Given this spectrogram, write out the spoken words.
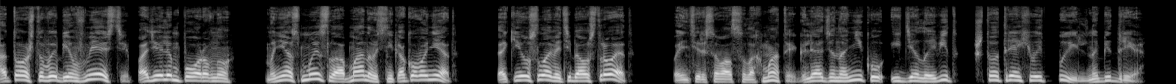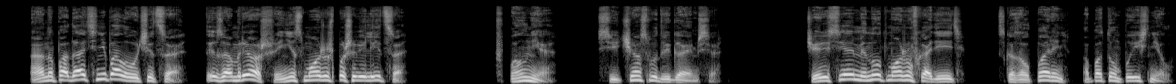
А то, что выбьем вместе, поделим поровну. Мне смысла обманывать никакого нет. Такие условия тебя устроят?» — поинтересовался лохматый, глядя на Нику и делая вид, что отряхивает пыль на бедре. «А нападать не получится. Ты замрешь и не сможешь пошевелиться». «Вполне. Сейчас выдвигаемся». «Через семь минут можем входить», — сказал парень, а потом пояснил.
